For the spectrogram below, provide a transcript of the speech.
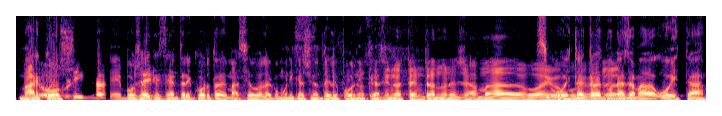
Marcos, eh, vos sabés que se entrecorta demasiado la comunicación No telefónica. sé si no está entrando una llamada o Sí, algo. o está entrando claro, una llamada o estás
